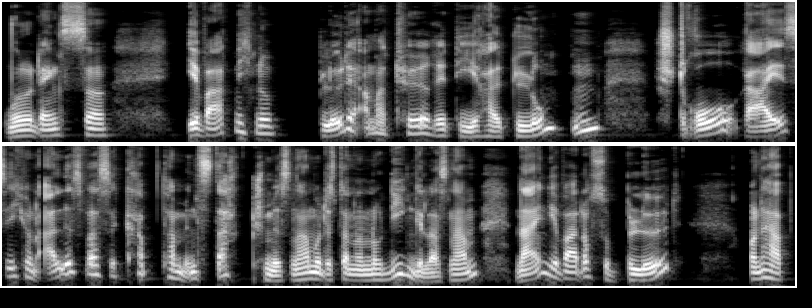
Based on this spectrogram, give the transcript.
Wo du denkst so, ihr wart nicht nur blöde Amateure, die halt Lumpen, Stroh, Reisig und alles, was sie gehabt haben, ins Dach geschmissen haben und es dann auch noch liegen gelassen haben. Nein, ihr wart doch so blöd und habt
